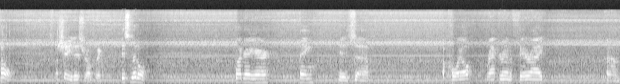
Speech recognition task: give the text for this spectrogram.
Oh, I'll show you this real quick. This little plug right here thing is uh, a coil wrapped around a ferrite, um,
